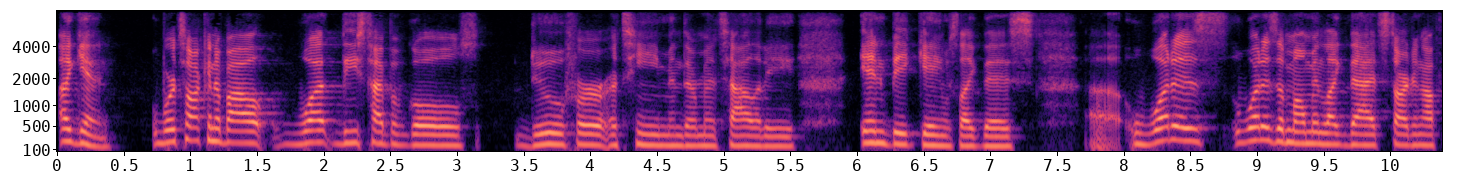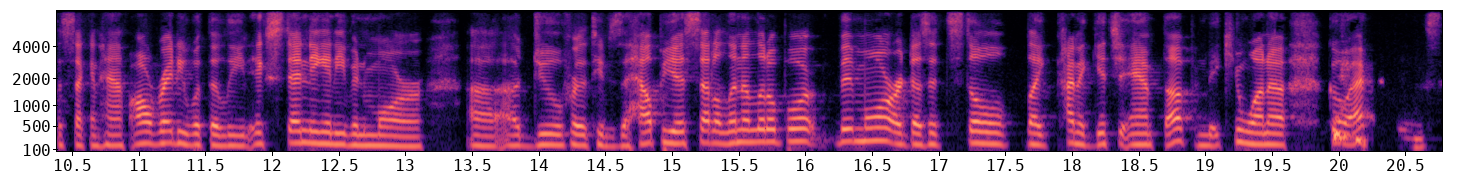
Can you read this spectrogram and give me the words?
again, we're talking about what these type of goals do for a team and their mentality. In big games like this. Uh, what is what is a moment like that starting off the second half already with the lead, extending it even more uh, do for the teams? Does it help you settle in a little bit, bit more, or does it still like kind of get you amped up and make you want to go after things?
